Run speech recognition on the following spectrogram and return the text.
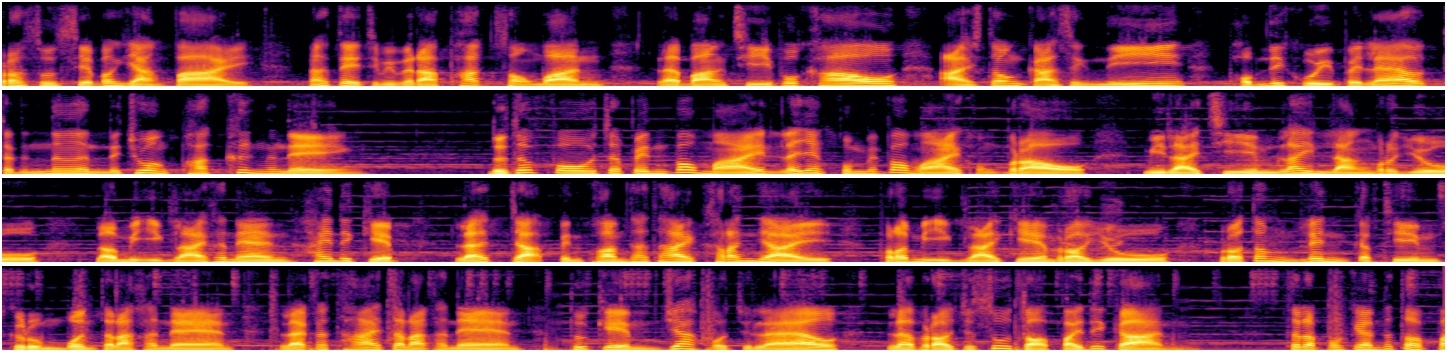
เราสูญเสียบางอย่างไป นักเตะจะมีเวลาพัก 2 วัน และบางทีพวกเขาอาจจะต้องการสิ่งนี้ ผมได้คุยไปแล้วแต่เนิ่นในช่วงพักครึ่งนั่นเอง โดยทัฟโฟจะเป็นเป้าหมายและยังคงเป็นเป้าหมายของเรา มีหลายทีมไล่หลังเราอยู่ เรามีอีกหลายคะแนนให้ได้เก็บ และจะเป็นความท้าทายครั้งใหญ่ เพราะมีอีกหลายเกมรออยู่ เราต้องเล่นกับทีมกลุ่มบนตารางคะแนน และก็ท้ายตารางคะแนน ทุกเกมยากหมดอยู่แล้ว และเราจะสู้ต่อไปด้วยกันสำหรับโปรแกรมต่อไป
